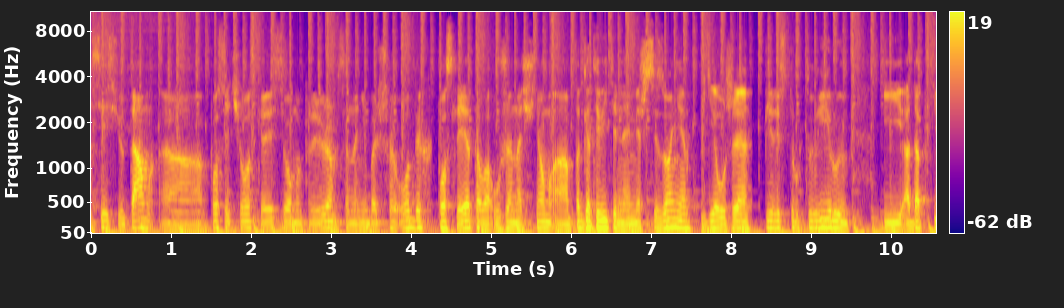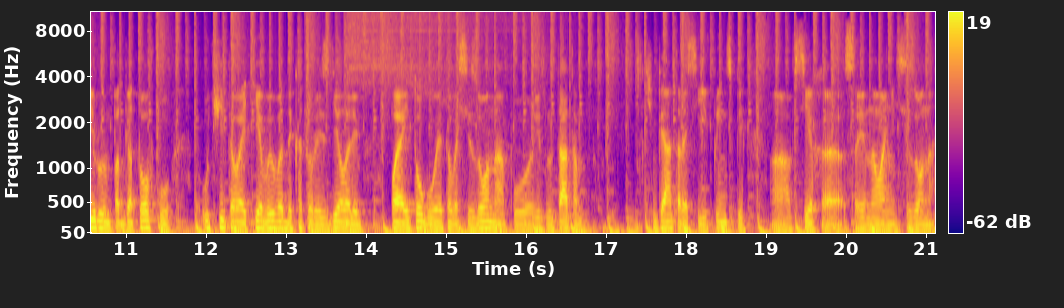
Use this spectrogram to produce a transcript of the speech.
сессию там, э, после чего, скорее всего, мы прервемся на небольшой отдых. После этого уже начнем э, подготовительное межсезонье, где уже переструктурируем и адаптируем подготовку, учитывая те выводы, которые сделали по итогу этого сезона, по результатам чемпионата России, в принципе, всех соревнований сезона.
